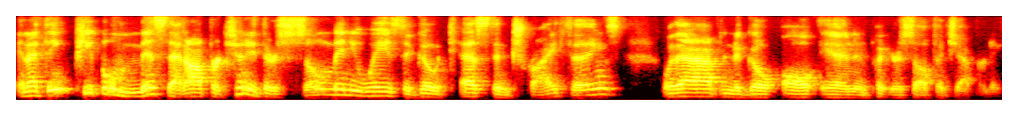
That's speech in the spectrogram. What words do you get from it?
And i think people miss that opportunity. There's so many ways to go test and try things without having to go all in and put yourself at jeopardy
